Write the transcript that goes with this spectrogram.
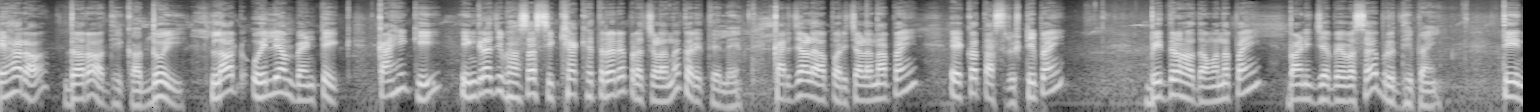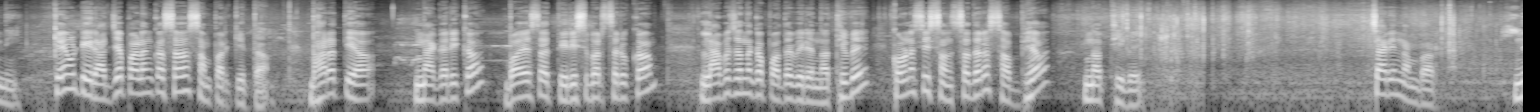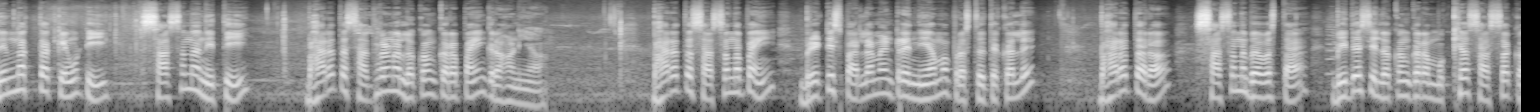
ଏହାର ଦର ଅଧିକ। ଦୁଇ ଲର୍ଡ଼ ୱିଲିୟମ ବେଣ୍ଟିକ୍ କାହିଁକି ଇଂରାଜୀ ଭାଷା ଶିକ୍ଷା କ୍ଷେତ୍ରରେ ପ୍ରଚଳନ କରିଥିଲେ? କାର୍ଯ୍ୟାଳୟ ପରିଚାଳନା ପାଇଁ ଏକତା ସୃଷ୍ଟି ପାଇଁ ବିଦ୍ରୋହ ଦମନ ପାଇଁ ବାଣିଜ୍ୟ ବ୍ୟବସାୟ ବୃଦ୍ଧି ପାଇଁ। ତିନି କେଉଁଟି ରାଜ୍ୟପାଳଙ୍କ ସହ ସମ୍ପର୍କିତ? ଭାରତୀୟ ନାଗରିକ ବୟସ ତିରିଶ ବର୍ଷରୁ କମ୍ ଲାଭଜନକ ପଦବୀରେ ନଥିବେ କୌଣସି ସଂସଦର ସଭ୍ୟ ନଥିବେ ଚାରି ନମ୍ବର ନିମ୍ନୋକ୍ତ କେଉଁଟି ଶାସନ ନୀତି ଭାରତ ସାଧାରଣ ଲୋକଙ୍କର ପାଇଁ ଗ୍ରହଣୀୟ ଭାରତ ଶାସନ ପାଇଁ ବ୍ରିଟିଶ ପାର୍ଲାମେଣ୍ଟରେ ନିୟମ ପ୍ରସ୍ତୁତ କଲେ ଭାରତର ଶାସନ ବ୍ୟବସ୍ଥା ବିଦେଶୀ ଲୋକଙ୍କର ମୁଖ୍ୟ ଶାସକ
